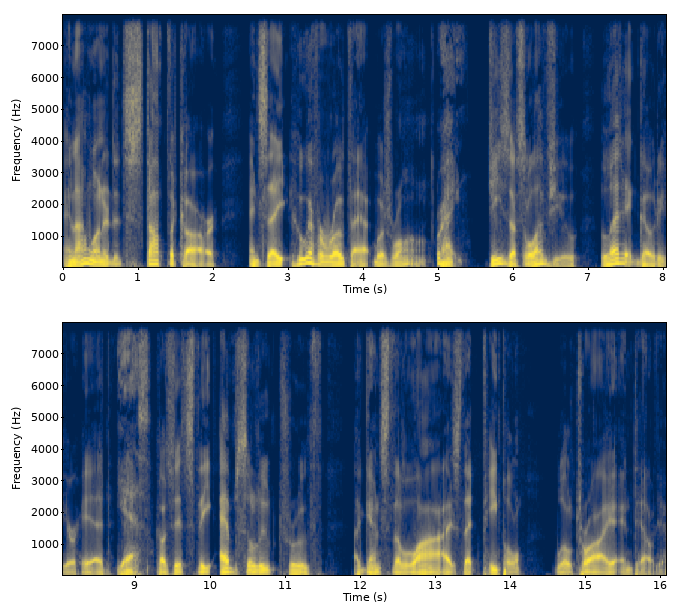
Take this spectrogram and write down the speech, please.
And I wanted to stop the car and say, whoever wrote that was wrong. Right. Jesus loves you. Let it go to your head. Yes. Because it's the absolute truth against the lies that people will try and tell you.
